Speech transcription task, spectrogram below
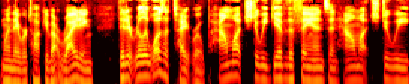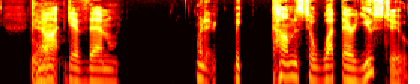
when they were talking about writing that it really was a tightrope. How much do we give the fans and how much do we yeah. not give them when it comes to what they're used to?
